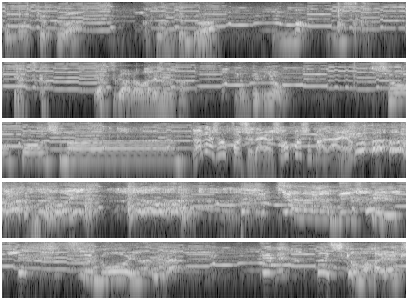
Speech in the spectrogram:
この曲は、この曲は、ま、まさか、やつか。やつが現れるのか。呼んでみよう。証拠しまーん。生証拠書だよ、証拠書まだよ。キャラができてる。すごい。でしかも早口。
